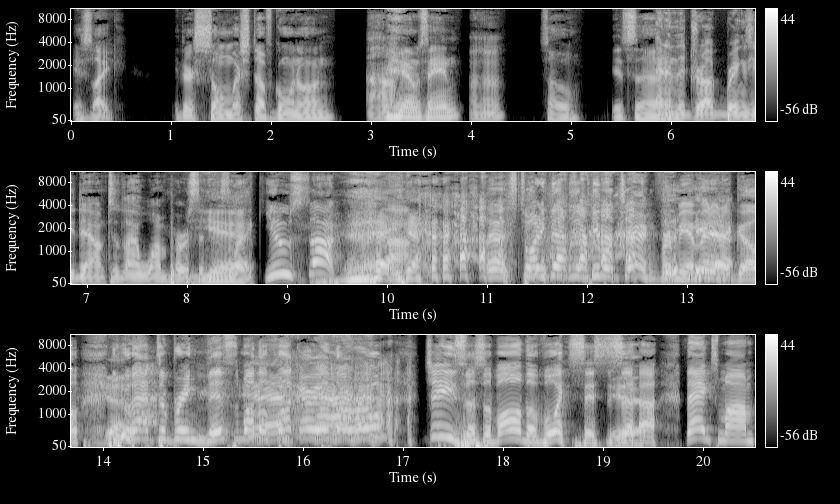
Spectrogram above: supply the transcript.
It's like there's so much stuff going on. Uh-huh. You know what I'm saying? Mhm. So it's uh and then the drug brings you down to like one person Yeah. that's like, you suck. Like, ah, There's 20,000 people cheering for me a minute Yeah. ago. Yeah. You had to bring this motherfucker in the room? Jesus, of all the voices. Yeah. thanks, mom.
